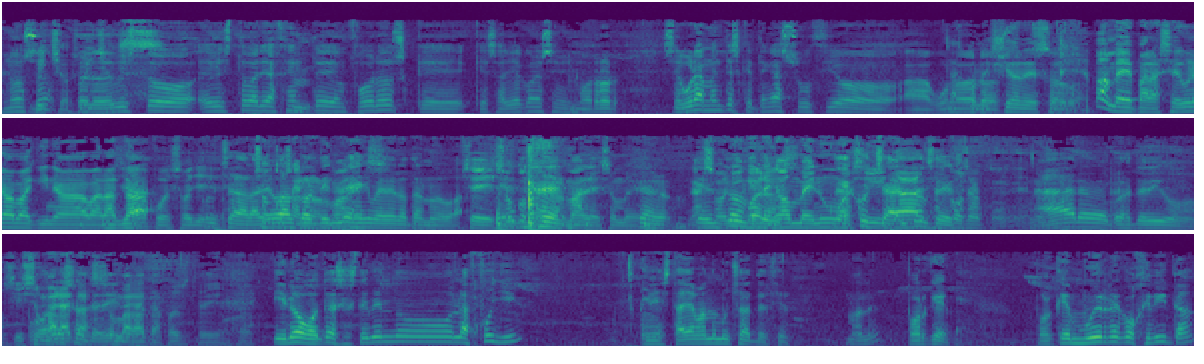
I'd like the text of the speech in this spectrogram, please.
No sé, Bichos, pero he bichos. visto, he visto varias gente en foros que, que salía con ese mismo error. Seguramente es que tengas sucio alguno Las de los... conexiones o... sí. Hombre, para ser una máquina barata, Ya. pues oye, Escucha, la son cosas corte inglés y que normales. me den otra nueva. Sí, son cosas normales, hombre. Claro, La Sony entonces- que tenga un menú así, Escucha, tal, entonces- esas cosas. pues, Claro, pues te digo. Sí, son baratas, son baratas, por eso te digo. Y luego, entonces, estoy viendo la Fuji y me está llamando mucho la atención. ¿Vale? ¿Por qué? Porque es muy recogidita.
